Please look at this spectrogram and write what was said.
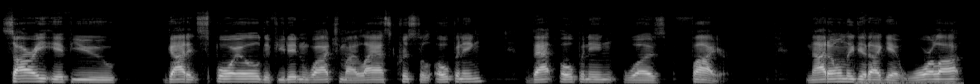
Sorry if you got it spoiled, if you didn't watch my last crystal opening. That opening was fire. Not only did I get Warlock,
